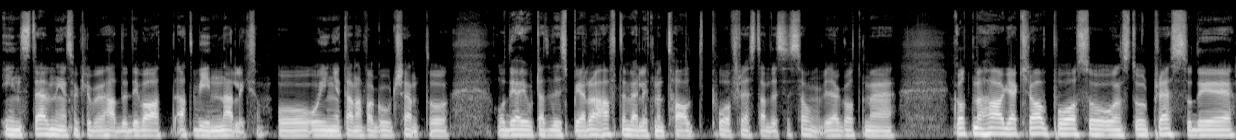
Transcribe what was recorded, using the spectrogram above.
inställningen som klubben hade, det var att, att vinna liksom. och, och inget annat var godkänt. Och, och det har gjort att vi spelare har haft en väldigt mentalt påfrestande säsong. Vi har gått med, gått med höga krav på oss och, och en stor press och det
